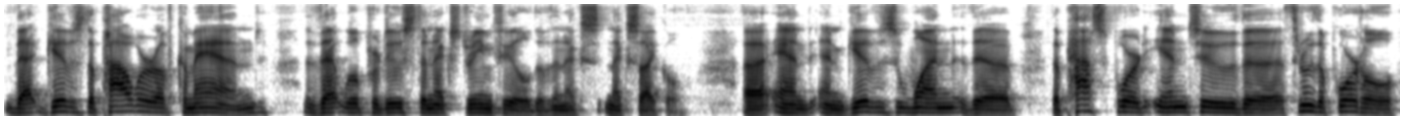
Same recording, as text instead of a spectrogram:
that gives the power of command that will produce the next dream field of the next, next cycle. Uh, and, and gives one the, the passport into the, through the portal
